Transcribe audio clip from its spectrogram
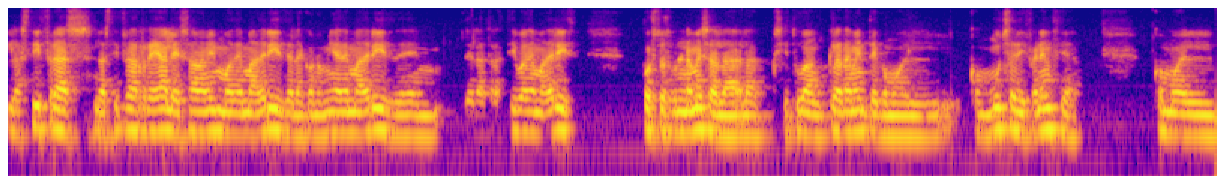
las cifras, las cifras reales ahora mismo de Madrid, de la economía de Madrid, de, del atractivo de Madrid, puesto sobre una mesa, la, sitúan claramente como el, con mucha diferencia, como el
